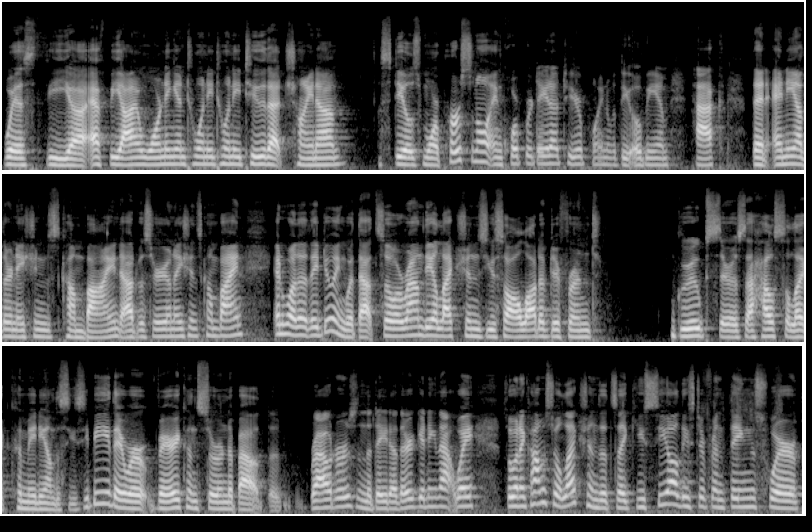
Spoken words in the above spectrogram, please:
with the uh, FBI warning in 2022 that China steals more personal and corporate data, to your point with the OPM hack than any other nations combined, adversarial nations combined. And what are they doing with that? So around the elections, you saw a lot of different groups. There was a House Select Committee on the CCP. They were very concerned about the routers and the data they're getting that way. So when it comes to elections, it's like you see all these different things where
